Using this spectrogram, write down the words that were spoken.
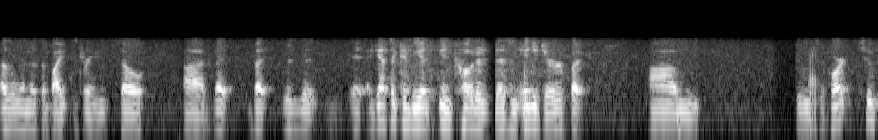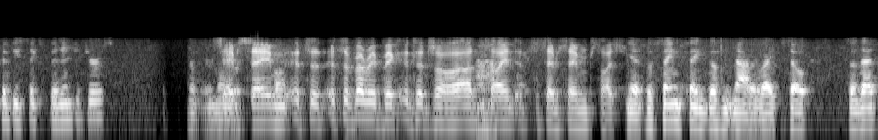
other than as a byte stream. So, uh, but but the, I guess it could be encoded as an integer, but um, do we support 256-bit integers? Same, same. It's a it's a very big integer unsigned. It's the same same size. Yeah, it's the same thing. Doesn't matter, right? So so that's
